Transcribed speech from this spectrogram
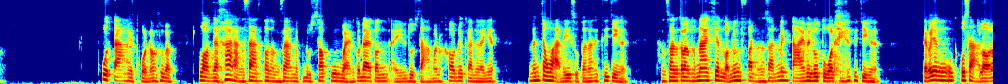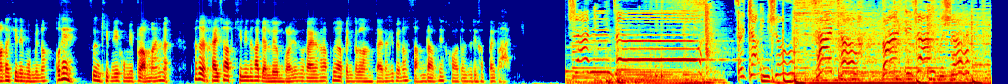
พูดตามเหตุผลเนาะคือแบบหล่อนจะฆ่าถังซานตอนถังซานแบบดูดซับวงแหวนก็ได้ตอนไอ้ดูดสามมันเข้าด้วยกันอะไรเงี้ยนั้นจังหวะดีสุดตอนนั้นที่จริงอะถังซานกำลังทำหน้าเครียดหล่อนแม่งฟันถังซานแม่งตายไม่รู้ตัวอะไรที่จริงอะ แต่ก็ยังอุตส่าห์รอเนาะถ้าคิดในมุมนี้เนาะโอเค ซึ่งคลิปนี้คงมีประมาณนั้นแหละถ้าเกิดใครชอบคลิปนี้นะครับ อย่าลืมกดไลค์กดซับสไครต์นะครับ เพื่อเป็นกำลังใจในคลิปนี้เนาะสำหรับนี่ขอตัวสวัสดีครับ บ๊ายบาย 战斗，再叫英雄，抬头，乱一战不休。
